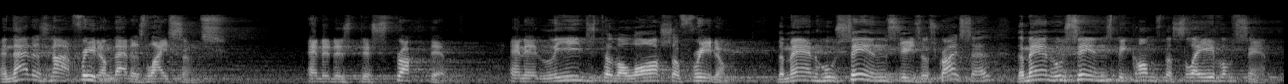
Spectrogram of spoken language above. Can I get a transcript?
And that is not freedom, that is license. And it is destructive. And it leads to the loss of freedom. The man who sins, Jesus Christ says, the man who sins becomes the slave of sin.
